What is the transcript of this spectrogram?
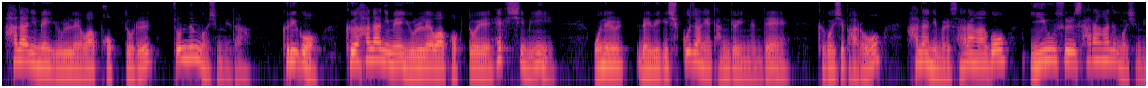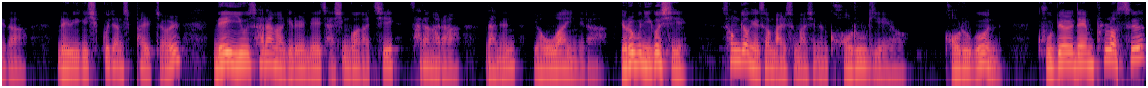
하나님의 율례와 법도를 쫓는 것입니다. 그리고 그 하나님의 율례와 법도의 핵심이 오늘 레위기 19장에 담겨 있는데 그것이 바로 하나님을 사랑하고 이웃을 사랑하는 것입니다. 레위기 19장 18절 내 이웃 사랑하기를 내 자신과 같이 사랑하라 나는 여호와이니라. 여러분 이것이 성경에서 말씀하시는 거룩이에요. 거룩은 구별됨 플러스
